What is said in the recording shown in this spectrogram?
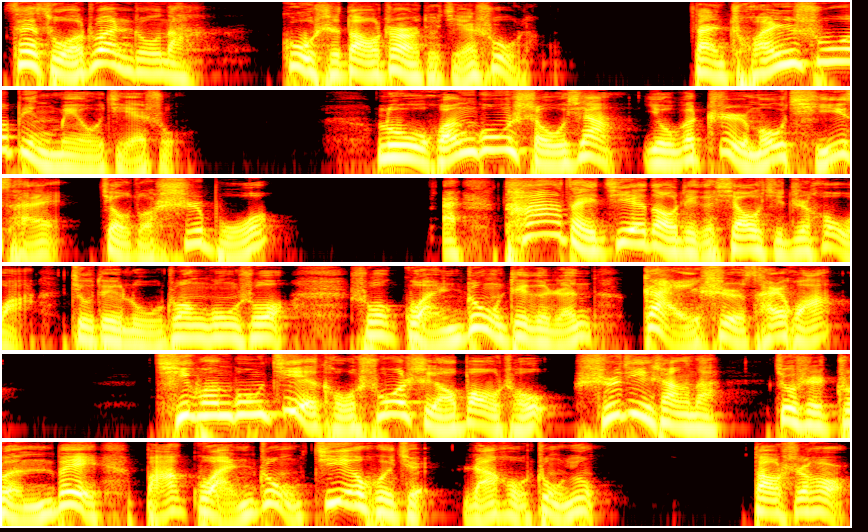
在《左传》中呢。故事到这儿就结束了，但传说并没有结束。鲁桓公手下有个智谋奇才，叫做师伯。哎，他在接到这个消息之后啊，就对鲁庄公说：“说管仲这个人盖世才华。”齐桓公借口说是要报仇，实际上呢，就是准备把管仲接回去，然后重用。到时候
